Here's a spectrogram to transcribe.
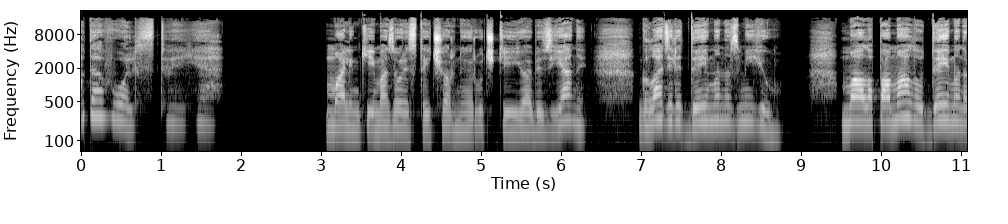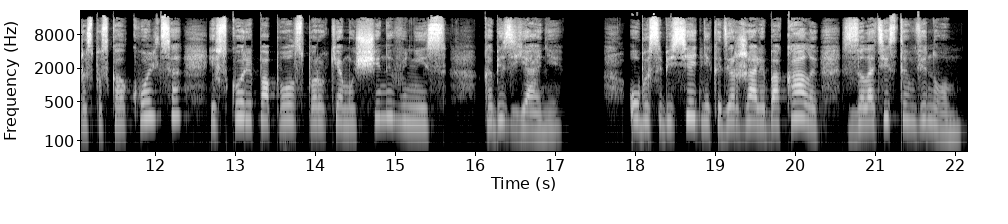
удовольствия». Маленькие мозолистые черные ручки ее обезьяны гладили Деймона змею. Мало-помалу Деймон распускал кольца и вскоре пополз по руке мужчины вниз, к обезьяне. Оба собеседника держали бокалы с золотистым вином.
